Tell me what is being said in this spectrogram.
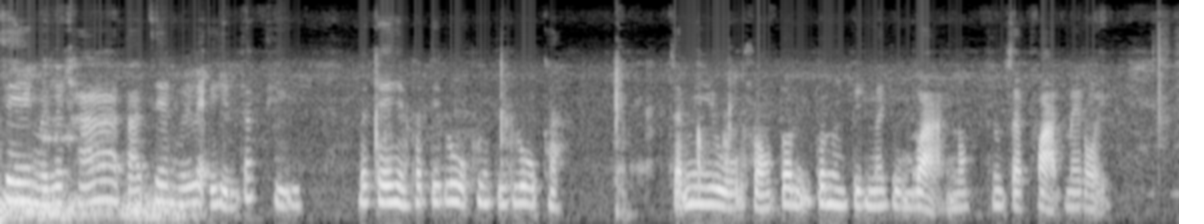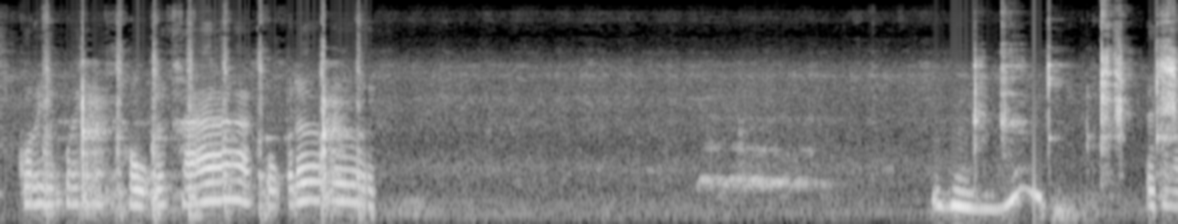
แจ้งเลยเลยค่ะ ตาแจ้งเลยแหละเห็นจักทีไม่เคยเห็นเขาติดลูกเพิ่งติดลูกค่ะ จะมีอยู่สองต้น ต้นหนึ่งเป็นมะยมหวานเนาะถึงจะฝาดไม่ร่อยกรีกรีโขลกเลยค่ะโขลกเลยเป็นยังไง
